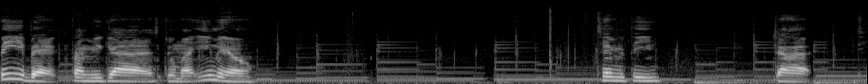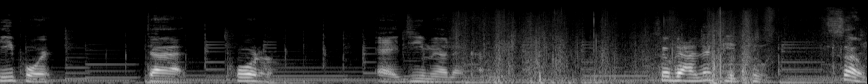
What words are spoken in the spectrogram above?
feedback from you guys through my email timothy dot tport dot porter at gmail.com so guys let's get to it. So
